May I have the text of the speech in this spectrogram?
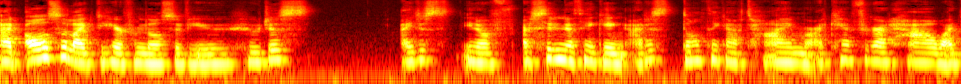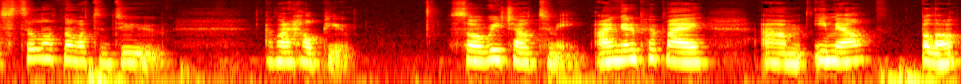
I'd also like to hear from those of you who just, I just, you know, I'm sitting there thinking, I just don't think I have time or I can't figure out how. I still don't know what to do. I want to help you. So reach out to me. I'm going to put my um, email below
